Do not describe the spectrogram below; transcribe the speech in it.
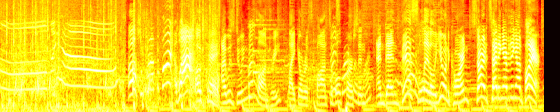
Oh, my house! Oh, She put out the fire. Wow. Okay, I was doing my laundry like a responsible Nice person, one. and then this little unicorn started setting everything on fire.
